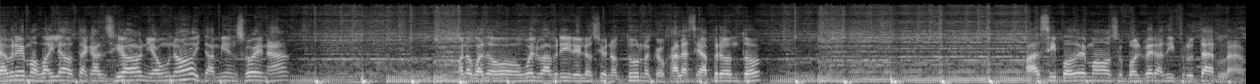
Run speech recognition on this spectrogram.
Si habremos bailado esta canción y aún hoy también suena. Bueno, cuando vuelva a abrir el ocio nocturno, que ojalá sea pronto. Así podemos volver a disfrutarla.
